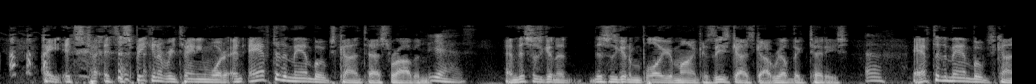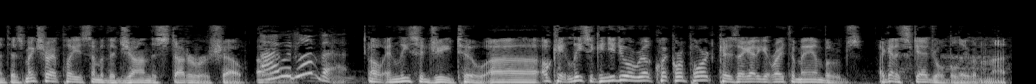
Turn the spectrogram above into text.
hey, it's t it's speaking of retaining water, and after the man boobs contest, Robin. Yes. And this is gonna this is gonna blow your mind because these guys got real big titties. Oh. After the man boobs contest, make sure I play you some of the John the Stutterer show. I would love that. Oh, and Lisa G, too. Uh, okay, Lisa, can you do a real quick report? Because I got to get right to man boobs. I got a schedule, believe it or not.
